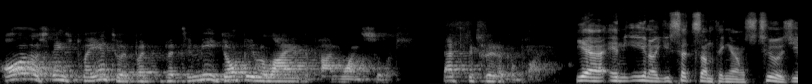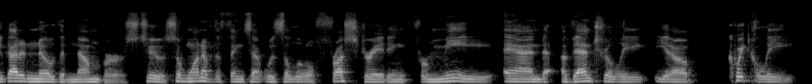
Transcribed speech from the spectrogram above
all of those things play into it. But but to me, don't be reliant upon one source. That's the critical part. Yeah, and you know, you said something else too, is you got to know the numbers too. So one of the things that was a little frustrating for me, and eventually, you know, quickly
